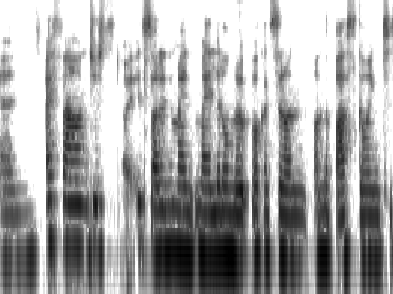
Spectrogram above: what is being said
And I found just, it started in my, my little notebook. I'd sit on, on the bus going to,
